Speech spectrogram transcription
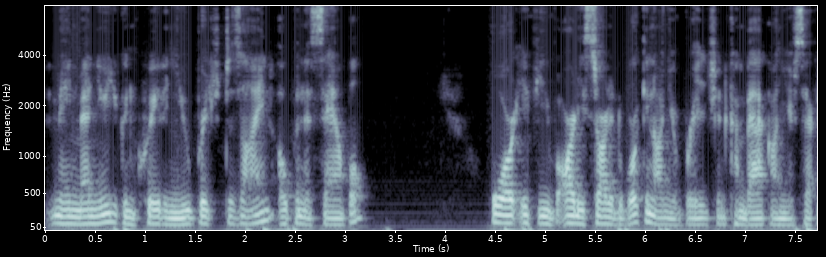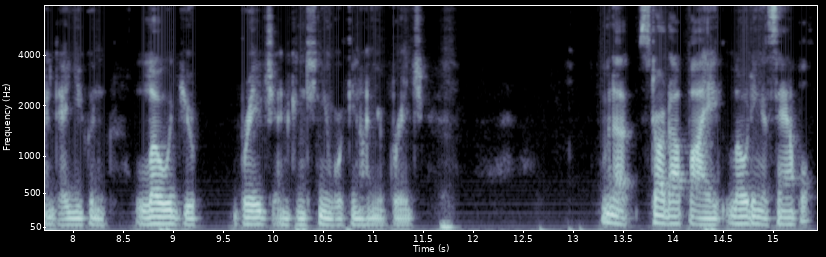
main menu. You can create a new bridge design, open a sample, or if you've already started working on your bridge and come back on your second day, you can load your bridge and continue working on your bridge. I'm going to start out by loading a sample.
